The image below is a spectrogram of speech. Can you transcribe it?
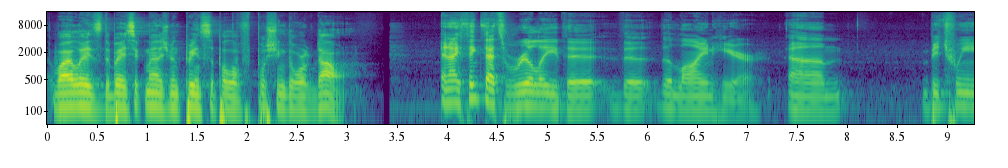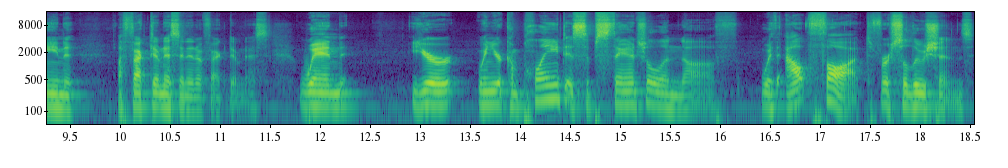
violates the basic management principle of pushing the work down. And I think that's really the the the line here um, between effectiveness and ineffectiveness. When your when your complaint is substantial enough without thought for solutions,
